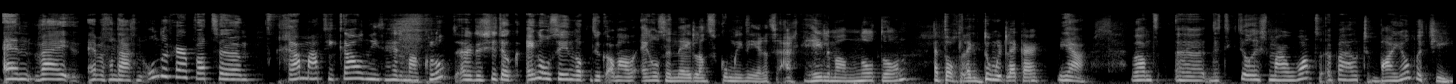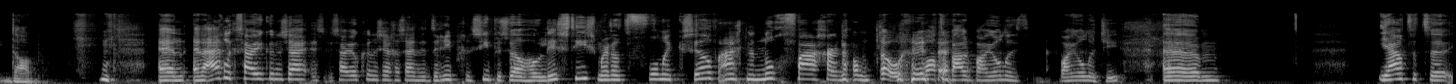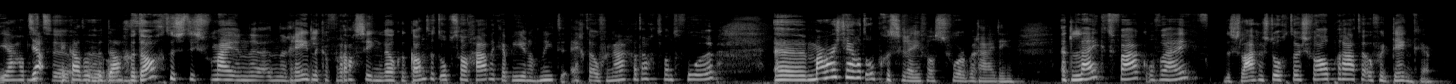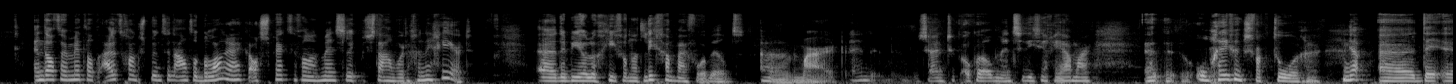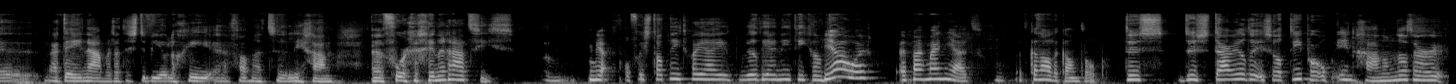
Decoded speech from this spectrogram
En wij hebben vandaag een onderwerp wat uh, grammaticaal niet helemaal klopt. Uh, er zit ook Engels in, wat natuurlijk allemaal Engels en Nederlands combineren. Het is eigenlijk helemaal not done. En toch doen we het lekker. Ja, want uh, de titel is maar What About Biology dan? en, en eigenlijk zou je, kunnen zijn, zou je ook kunnen zeggen, zijn de drie principes wel holistisch. Maar dat vond ik zelf eigenlijk nog vager dan oh. What About Biology. biology. Um, Jij had het, uh, jij had ja, het, uh, ik had het bedacht. bedacht. Dus het is voor mij een, een redelijke verrassing welke kant het op zal gaan. Ik heb hier nog niet echt over nagedacht van tevoren. Maar wat jij had opgeschreven als voorbereiding. Het lijkt vaak of wij, de slagersdochters, vooral praten over denken. En dat er met dat uitgangspunt een aantal belangrijke aspecten van het menselijk bestaan worden genegeerd. de biologie van het lichaam bijvoorbeeld. maar er zijn natuurlijk ook wel mensen die zeggen: ja, maar omgevingsfactoren ja. Uh, de, naar DNA, maar dat is de biologie van het lichaam, vorige generaties. ja. Of is dat niet waar jij, wilde jij niet die kant Ja hoor, het maakt mij niet uit. Het kan alle kanten op. Dus, dus daar wilde eens wat dieper op ingaan, omdat er.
